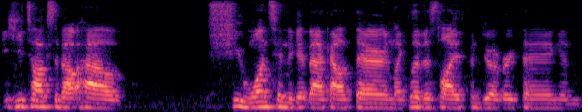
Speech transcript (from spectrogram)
he talks about how she wants him to get back out there and like live his life and do everything, and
